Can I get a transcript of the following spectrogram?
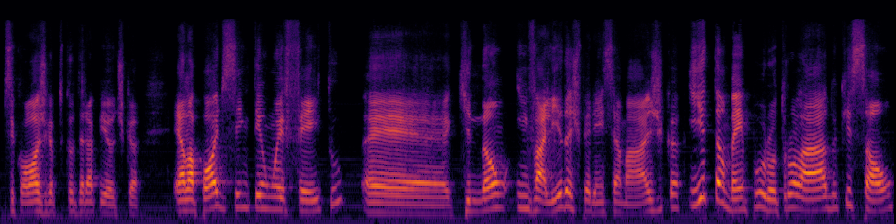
psicológica, psicoterapêutica, ela pode sim ter um efeito é, que não invalida a experiência mágica, e também, por outro lado, que são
